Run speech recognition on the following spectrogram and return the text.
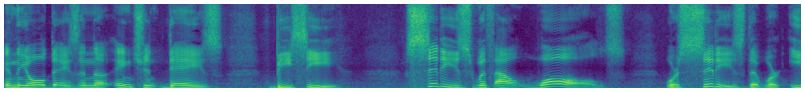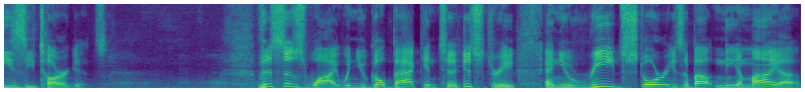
In the old days, in the ancient days, BC, cities without walls were cities that were easy targets. This is why, when you go back into history and you read stories about Nehemiah,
